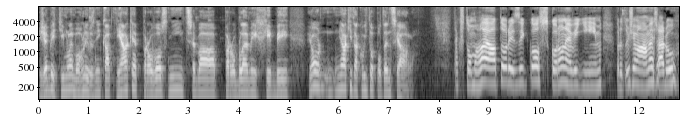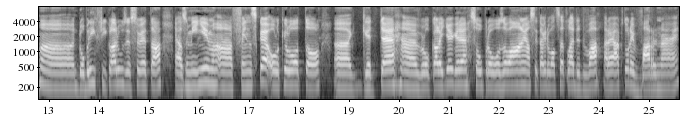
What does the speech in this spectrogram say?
že by tímhle mohly vznikat nějaké provozní třeba problémy, chyby, jo, nějaký takovýto potenciál tak v tomhle já to riziko skoro nevidím, protože máme řadu uh, dobrých příkladů ze světa. Já zmíním uh, finské Olkiluoto, uh, kde uh, v lokalitě, kde jsou provozovány asi tak 20 let dva reaktory varné,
